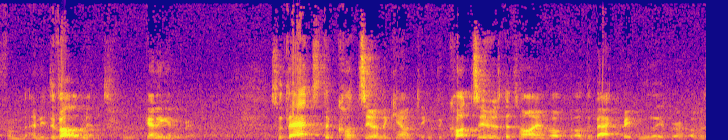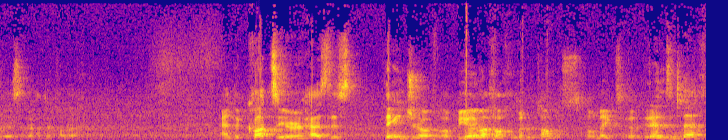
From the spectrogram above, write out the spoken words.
from any development, from getting anywhere. So that's the kotzir and the counting. The kotzir is the time of, of the backbreaking labor of the And the kotzir has this danger of, of b'yoyim ha'chacham and thomas. It'll make, it ends in death.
